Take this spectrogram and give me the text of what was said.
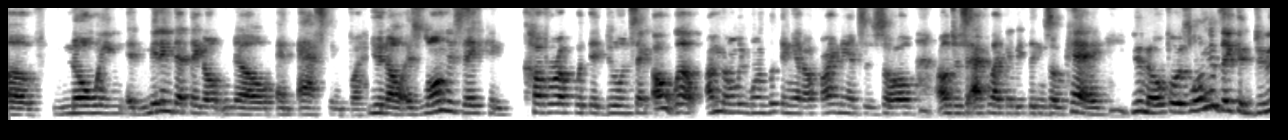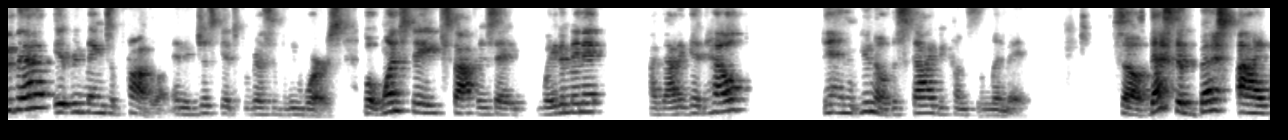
of knowing, admitting that they don't know and asking for, you know, as long as they can cover up what they're doing, say, oh, well, I'm the only one looking at our finances, so I'll just act like everything's okay. You know, for as long as they can do that, it remains a problem and it just gets progressively worse. But once they stop and say, wait a minute, I got to get help, then, you know, the sky becomes the limit. So that's the best I've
